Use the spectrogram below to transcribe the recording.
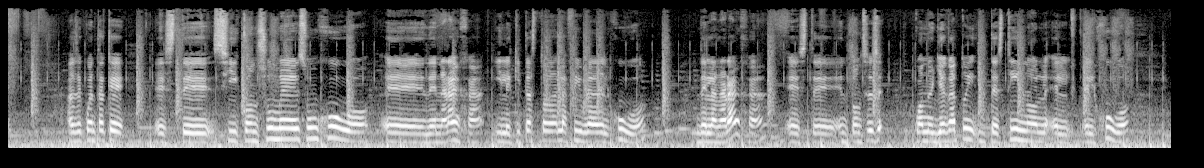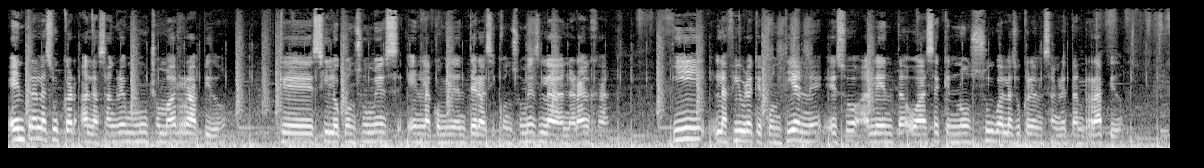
Haz de cuenta que este, si consumes un jugo eh, de naranja y le quitas toda la fibra del jugo de la naranja, este, entonces cuando llega a tu intestino el, el jugo, entra el azúcar a la sangre mucho más rápido que si lo consumes en la comida entera. Si consumes la naranja y la fibra que contiene, eso alenta o hace que no suba el azúcar en la sangre tan rápido.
